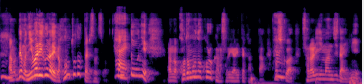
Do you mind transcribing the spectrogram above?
うんあの、でも2割ぐらいが本当だったりするんですよ。はい本当に、あの、子供の頃からそれやりたかった。もしくはサラリーマン時代に、うん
